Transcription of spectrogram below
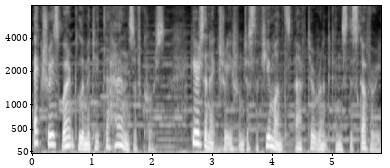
X-rays weren't limited to hands, of course. Here's an x-ray from just a few months after Röntgen's discovery.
